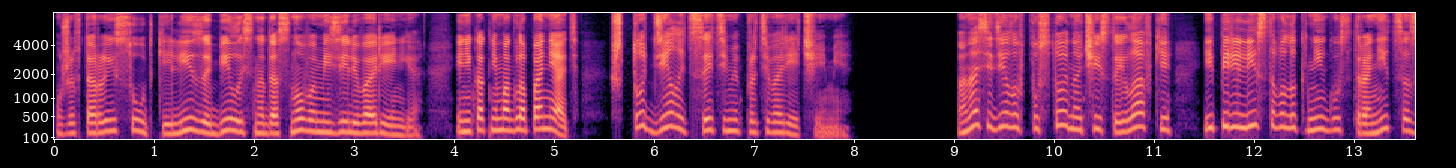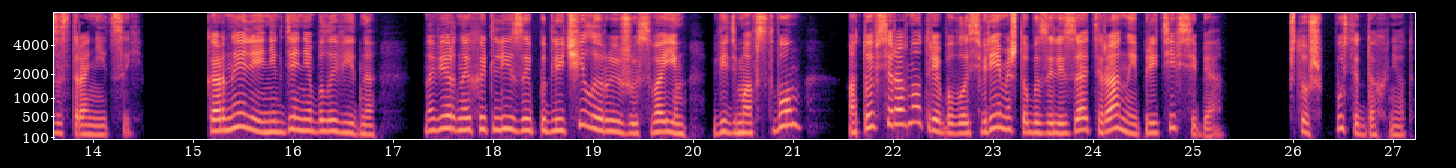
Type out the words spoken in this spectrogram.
Уже вторые сутки Лиза билась над основами зелеваренья и никак не могла понять, что делать с этими противоречиями. Она сидела в пустой, но чистой лавке и перелистывала книгу страница за страницей. Корнелии нигде не было видно. Наверное, хоть Лиза и подлечила рыжую своим ведьмовством, а то все равно требовалось время, чтобы залезать раны и прийти в себя. Что ж, пусть отдохнет.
